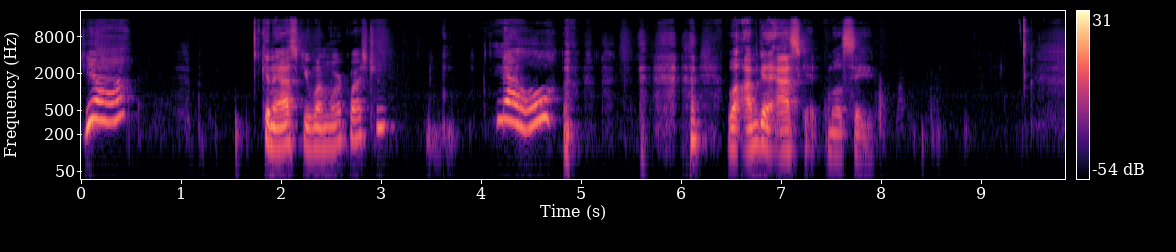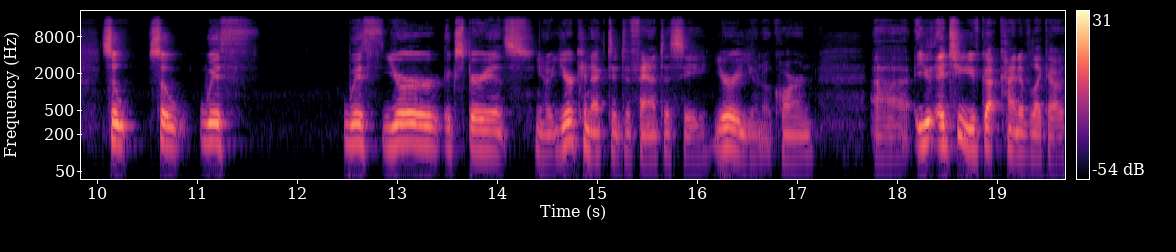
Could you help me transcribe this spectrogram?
Yeah. Can I ask you one more question? No. well, I'm going to ask it. We'll see. So, so with with your experience, you know, you're connected to fantasy. You're a unicorn. Uh, you and too, you've got kind of like a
